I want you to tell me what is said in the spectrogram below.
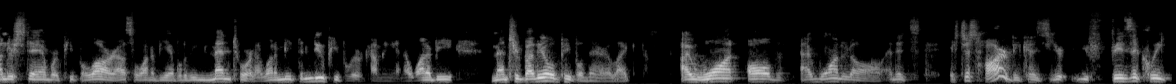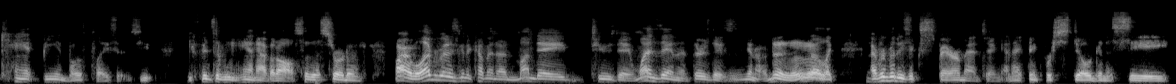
understand where people are. I also want to be able to be mentored. I want to meet the new people who are coming in. I want to be mentored by the old people there. Like I want all the I want it all. And it's it's just hard because you you physically can't be in both places. You you physically can't have it all. So this sort of all right, well, everybody's gonna come in on Monday, Tuesday, and Wednesday, and then Thursdays, you know, blah, blah, blah, like mm-hmm. everybody's experimenting. And I think we're still gonna see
